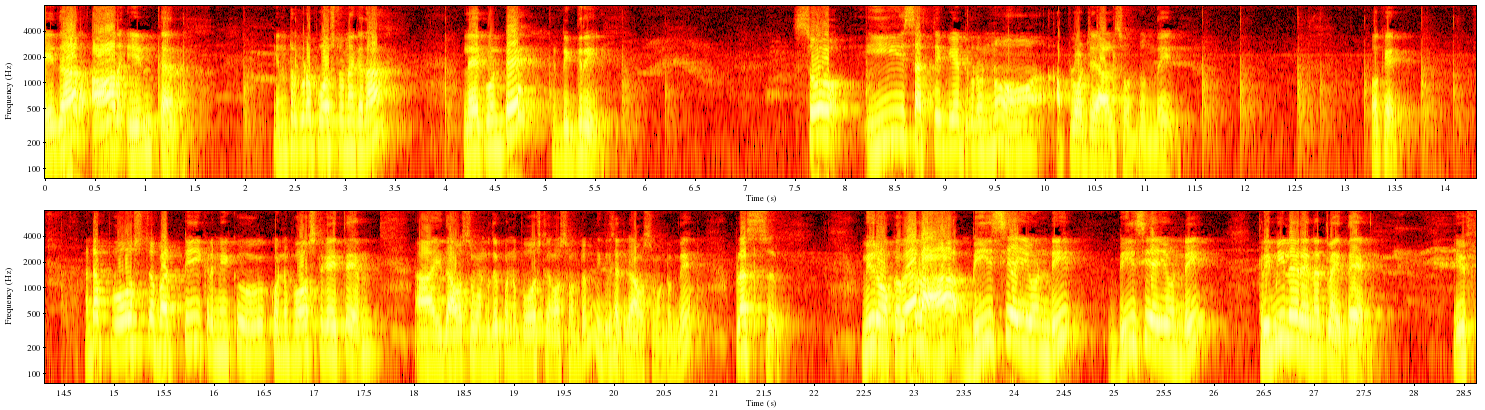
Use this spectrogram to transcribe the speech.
either or inter inter కూడా పోస్ట్ ఉన్నాయి కదా? లేకుంటే డిగ్రీ. సో ఈ సర్టిఫికేట్ కూడాను అప్లోడ్ చేయాల్సి ఉంటుంది. ఓకే. అంటే పోస్ట్ బట్టి ఇక్కడ మీకు కొన్ని పోస్ట్కి అయితే ఇది అవసరం ఉంటుంది కొన్ని పోస్ట్కి అవసరం ఉంటుంది. డిగ్రీ సర్టిఫికేట్ అవసరం ఉంటుంది. ప్లస్ మీరు ఒకవేళ బీసీ అయి ఉండి బీసీ అయి ఉండి క్రిమిలేర్ అయినట్లయితే ఇఫ్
